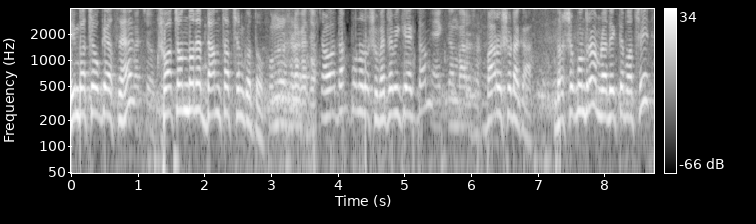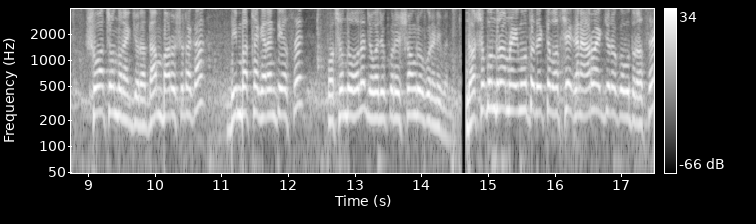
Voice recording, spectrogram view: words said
ডিম বাচ্চা ওকে আছে হ্যাঁ? বাচ্চা okay। সোয়া চন্দনের দাম চাচ্ছেন কত? পনেরোশো টাকা চাওয়া দাম পনেরোশো বেচাবিকি একদম? একদম বারোশো টাকা। বারোশো টাকা। দর্শক বন্ধুরা আমরা দেখতে পাচ্ছি সোয়া চন্দন এক জোড়া দাম বারোশো টাকা। ডিম বাচ্চা গ্যারান্টি আছে পছন্দ হলে যোগাযোগ করে সংগ্রহ করে নেবেন। দর্শক বন্ধুরা আমরা এই মুহূর্তে দেখতে পাচ্ছি এখানে আরও একজোড়া কবুতর আছে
